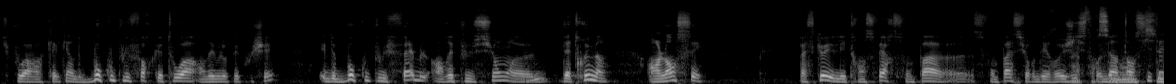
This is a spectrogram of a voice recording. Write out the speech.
Tu pouvais avoir quelqu'un de beaucoup plus fort que toi en développé couché et de beaucoup plus faible en répulsion Mhm. d'être humain, en lancer. Parce que les transferts ne se, font pas, euh, se font pas sur des registres d'intensité.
